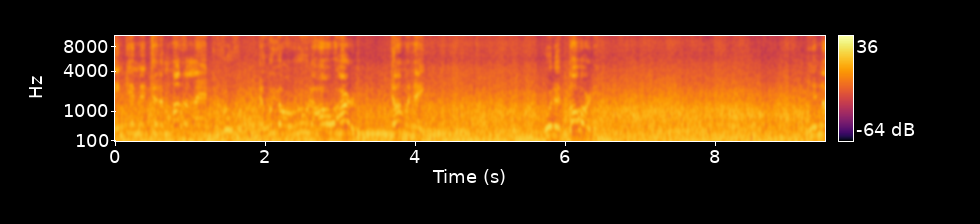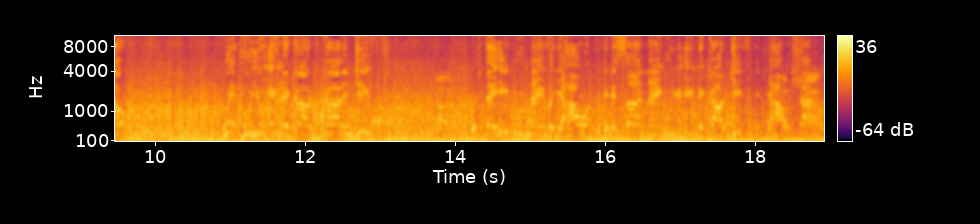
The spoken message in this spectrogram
and getting into the motherland, Jerusalem. And we're going to rule the whole earth, dominate with authority. You know? With who you ignorantly call God and Jesus which the Hebrew names are Yahweh, and his son name, who you ignorantly call Jesus, is Yahweh Shah.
